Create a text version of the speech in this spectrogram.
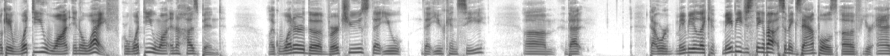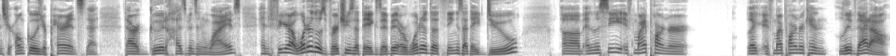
okay, what do you want in a wife? Or what do you want in a husband? Like what are the virtues that you that you can see um, that that were maybe like maybe just think about some examples of your aunts, your uncles, your parents that that are good husbands and wives and figure out what are those virtues that they exhibit or what are the things that they do. Um, and let's see if my partner like if my partner can live that out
